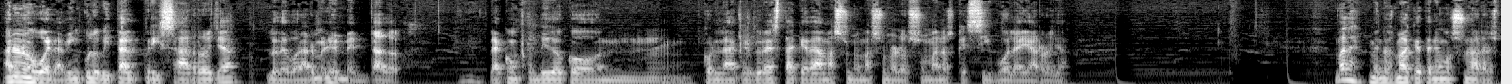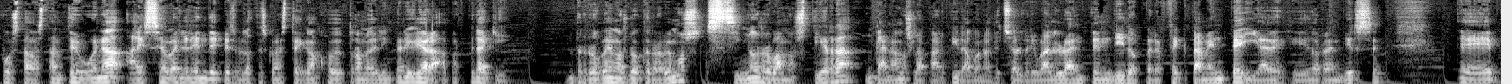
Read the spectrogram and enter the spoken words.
Ah, no, no vuela. Vínculo vital, prisa, arrolla. Lo de volar me lo he inventado. La he confundido con, con la criatura esta que da más uno más uno a los humanos, que sí vuela y arrolla. Vale, menos mal que tenemos una respuesta bastante buena a ese bailarín de pies veloces con este ganjo de trono del imperio. Y ahora, a partir de aquí, robemos lo que robemos. Si no robamos tierra, ganamos la partida. Bueno, de hecho, el rival lo ha entendido perfectamente y ha decidido rendirse. Eh,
